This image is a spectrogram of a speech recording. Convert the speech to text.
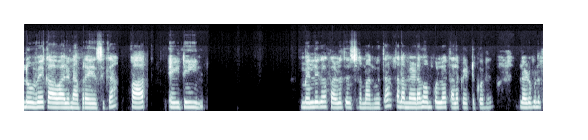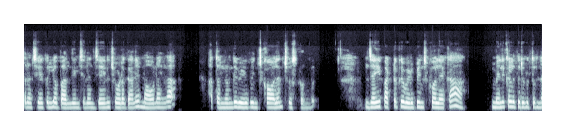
నువ్వే కావాలి నా ప్రేయసిక. పార్ట్ ఎయిటీన్. మెల్లిగా కళ్ళు తెరిచిన మన్విత తన మెడ వంపుల్లో తల పెట్టుకుని నడుమును తన చేతుల్లో బంధించిన జైని చూడగానే మౌనంగా అతని నుండి విడిపించుకోవాలని చూస్తుంది జై పట్టుకు విడిపించుకోలేక మెలికలు తిరుగుతున్న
